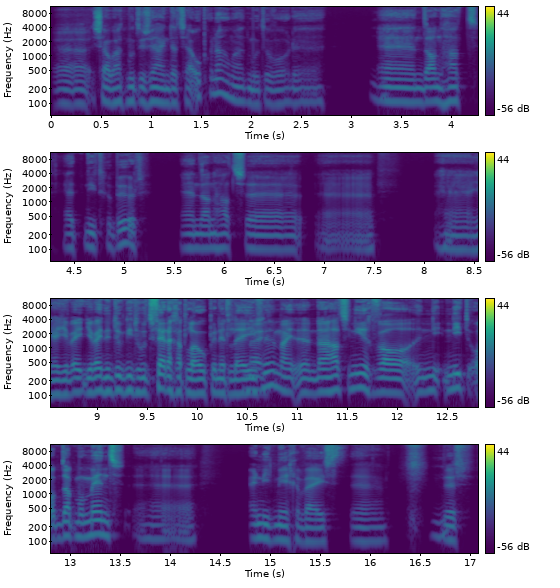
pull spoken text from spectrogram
eh, zo had moeten zijn dat zij opgenomen had moeten worden. Mhm. En dan had het niet gebeurd. En dan had ze. eh, eh, ja, je, weet, je weet natuurlijk niet hoe het verder gaat lopen in het leven. Nee. Maar dan had ze in ieder geval niet, niet op dat moment er niet meer geweest. Mhm. dus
